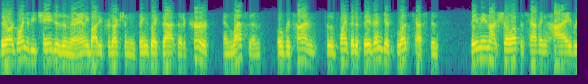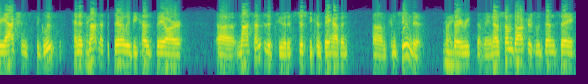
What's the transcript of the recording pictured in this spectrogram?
there are going to be changes in their antibody production and things like that that occur and lessen over time to the point that if they then get blood tested, they may not show up as having high reactions to gluten. And it's not necessarily because they are uh, not sensitive to it. It's just because they haven't um, consumed it right. very recently. Now, some doctors would then say,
